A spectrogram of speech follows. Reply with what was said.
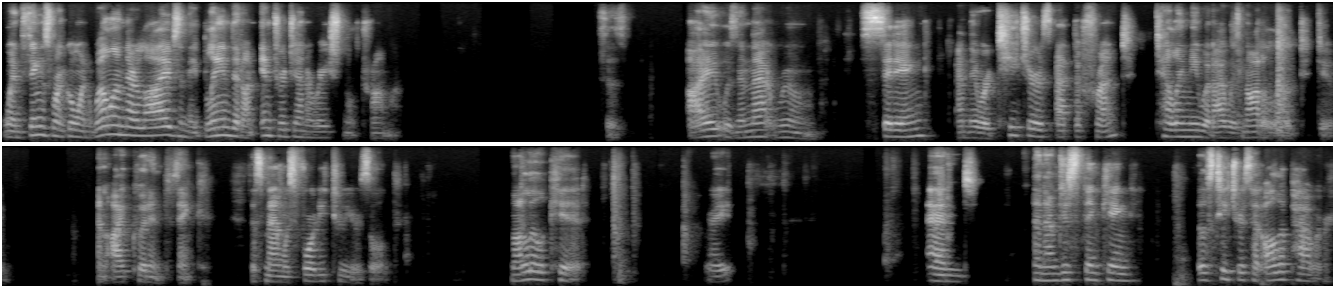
when things weren't going well in their lives and they blamed it on intergenerational trauma. He says, I was in that room sitting and there were teachers at the front telling me what I was not allowed to do. And I couldn't think. This man was 42 years old, not a little kid, right? And, and I'm just thinking, those teachers had all the power.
